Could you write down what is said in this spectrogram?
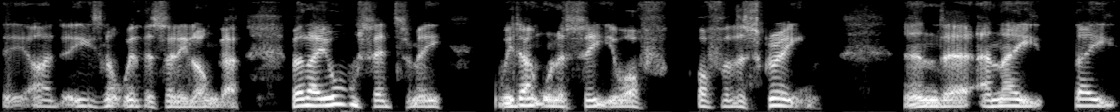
He's not with us any longer, but they all said to me, "We don't want to see you off off of the screen," and uh, and they they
